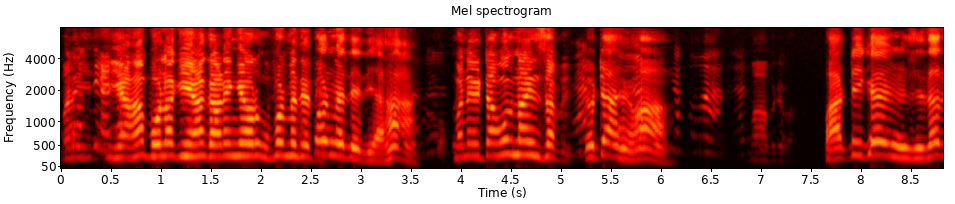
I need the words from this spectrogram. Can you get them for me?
मैंने यहाँ बोला कि यहाँ गाड़ेंगे और ऊपर में दे ऊपर में दे दिया हाँ। मैंने इटा हूँ ना इंसाफी टूटा है हाँ। पार्टी के जिधर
